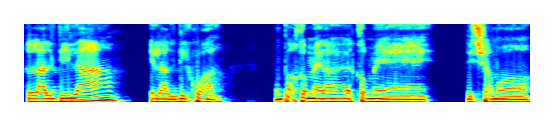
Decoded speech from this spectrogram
l'aldilà e l'aldiquà. Un po' come, la, come diciamo,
